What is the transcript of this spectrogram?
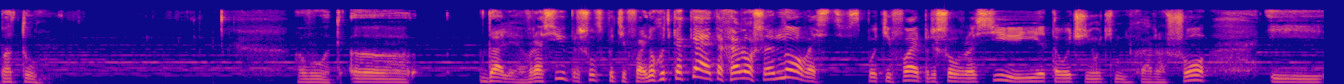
потом. Вот. Далее, в Россию пришел Spotify. Ну, хоть какая-то хорошая новость. Spotify пришел в Россию, и это очень-очень хорошо. И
